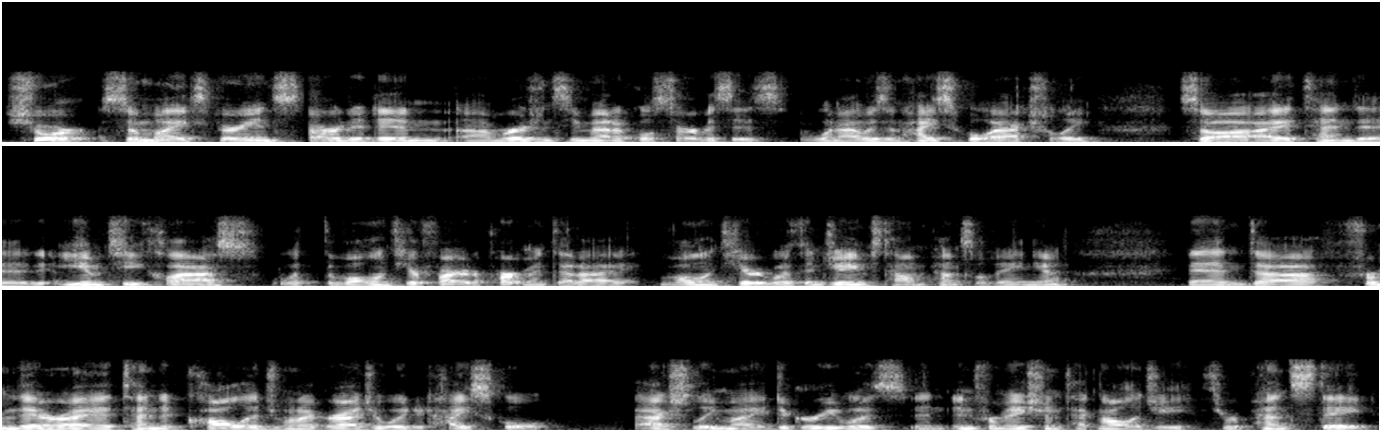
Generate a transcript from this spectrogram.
Sure. So, my experience started in uh, emergency medical services when I was in high school, actually. So, I attended EMT class with the volunteer fire department that I volunteered with in Jamestown, Pennsylvania. And uh, from there, I attended college when I graduated high school actually my degree was in information technology through Penn State.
